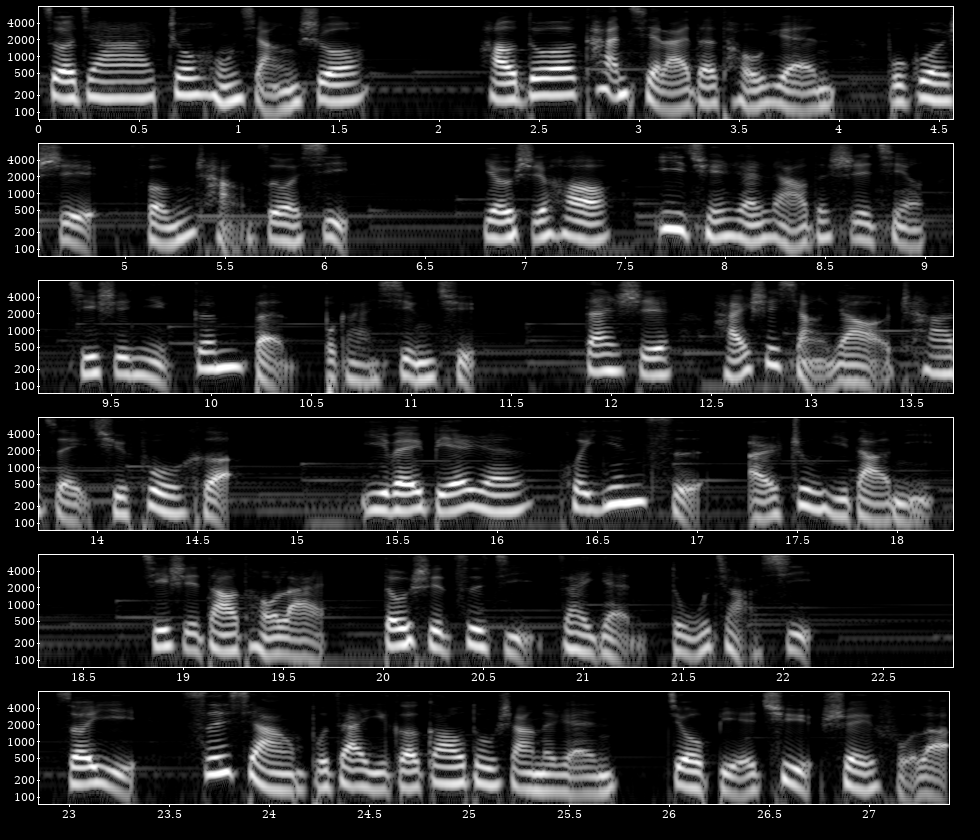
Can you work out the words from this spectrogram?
作家周鸿祥说：“好多看起来的投缘，不过是逢场作戏。有时候，一群人聊的事情，其实你根本不感兴趣。”但是还是想要插嘴去附和，以为别人会因此而注意到你，其实到头来都是自己在演独角戏。所以，思想不在一个高度上的人，就别去说服了；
